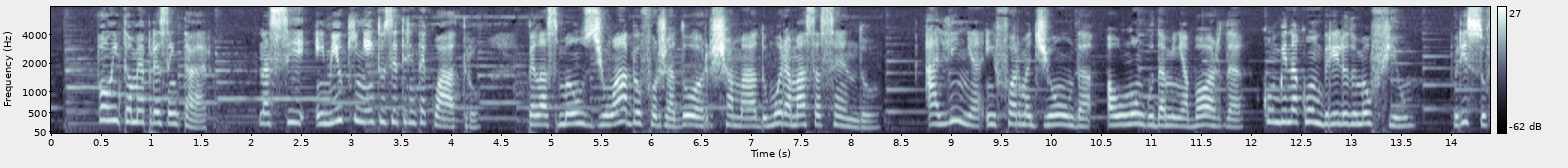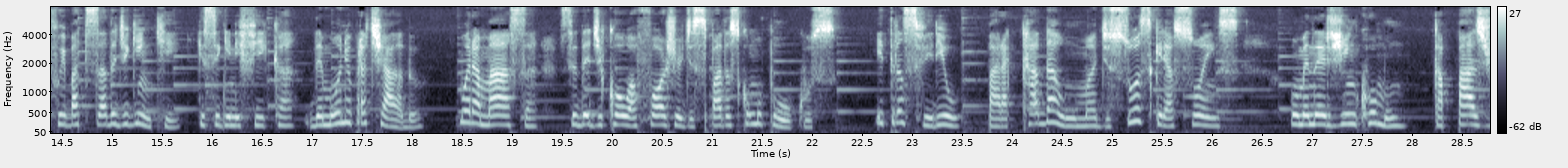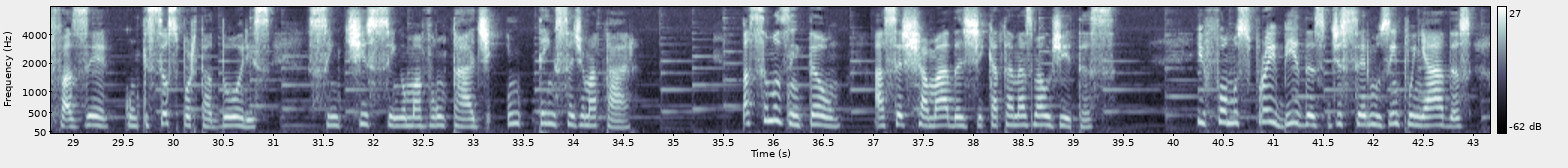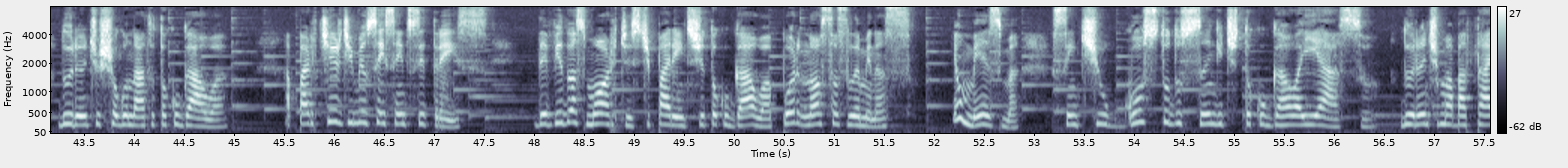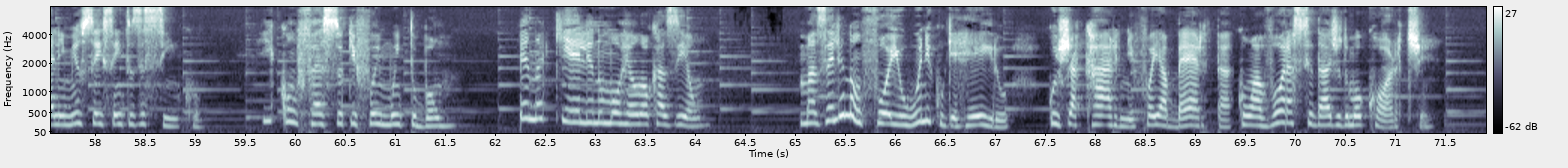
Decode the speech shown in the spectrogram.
Vou então me apresentar. Nasci em 1534, pelas mãos de um hábil forjador chamado Muramasa Sendo. A linha em forma de onda ao longo da minha borda combina com o brilho do meu fio. Por isso fui batizada de Ginki, que significa demônio prateado. Muramasa se dedicou à forja de espadas como poucos e transferiu para cada uma de suas criações uma energia incomum, capaz de fazer com que seus portadores sentissem uma vontade intensa de matar. Passamos então a ser chamadas de katanas malditas e fomos proibidas de sermos empunhadas durante o shogunato Tokugawa, a partir de 1603 devido às mortes de parentes de Tokugawa por nossas lâminas. Eu mesma senti o gosto do sangue de Tokugawa Ieyasu durante uma batalha em 1605. E confesso que foi muito bom. Pena que ele não morreu na ocasião. Mas ele não foi o único guerreiro cuja carne foi aberta com a voracidade do meu corte.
